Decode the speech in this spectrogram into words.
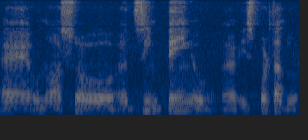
é, o nosso é, desempenho é, exportador.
